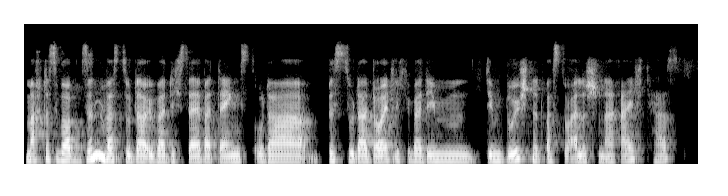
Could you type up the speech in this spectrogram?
macht das überhaupt Sinn, was du da über dich selber denkst? Oder bist du da deutlich über dem, dem Durchschnitt, was du alles schon erreicht hast?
